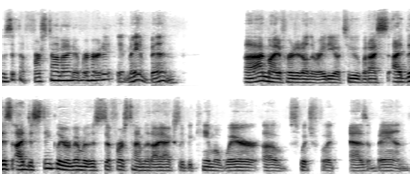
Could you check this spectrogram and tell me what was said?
Was it the first time I'd ever heard it? It may have been. Uh, I might have heard it on the radio too, but I, I this I distinctly remember this is the first time that I actually became aware of Switchfoot as a band,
